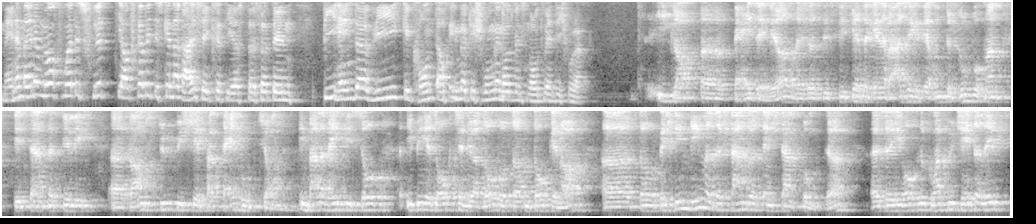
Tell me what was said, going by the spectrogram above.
Meiner Meinung nach war das früher die Aufgabe des Generalsekretärs, dass er den Bihänder wie gekonnt auch immer geschwungen hat, wenn es notwendig war. Ich glaube äh, beide, ja. Also es ist sicher der Generalsekretär und der Clubobmann, das sind natürlich äh, ganz typische Parteifunktionen. Im Parlament ist so, ich bin jetzt 18 Jahre da, fast auf den Tag genau, äh, da bestimmt immer der Standort den Standpunkt. Ja. Also ich habe noch kein Budget erlebt,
